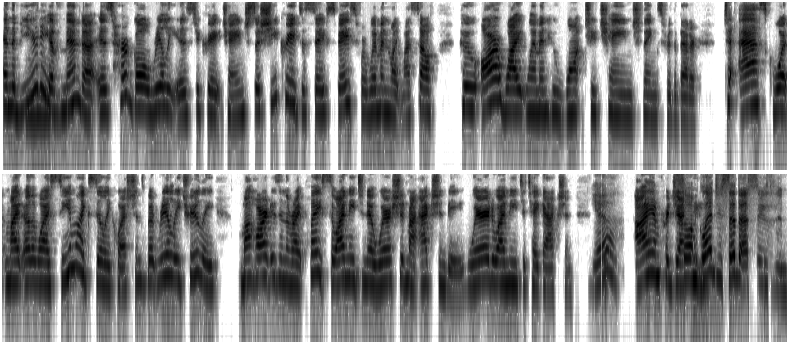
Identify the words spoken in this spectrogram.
And the beauty mm-hmm. of Minda is her goal really is to create change. So she creates a safe space for women like myself who are white women who want to change things for the better to ask what might otherwise seem like silly questions, but really, truly, my heart is in the right place. So I need to know where should my action be? Where do I need to take action? Yeah. I am projecting. So I'm glad you said that, Susan.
